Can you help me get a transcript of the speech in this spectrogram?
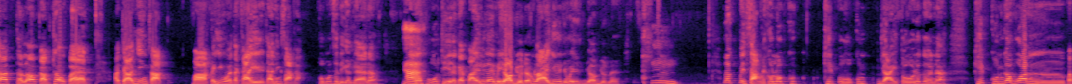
ชัดๆทะเลาะกับช่องแปดอาจารย์ยิ่งศักดิ์ปากก็ยิ่งไปตะไกลอาจารย์ยิ่งศักดิ์อะผมก็สนิทกับแกนะค่ะแกพูดทีแล้วแกไปเรื่อยไม่ยอมหยุดน้ำลายยืดยังไม่ยอมหยุดเลยอืมแล้วไปสั่งให้เขาลบคลิปคลิปโอ้โหคุณใหญ่โตเหลือเกินนะคลิปคุณก็ว่อนไป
